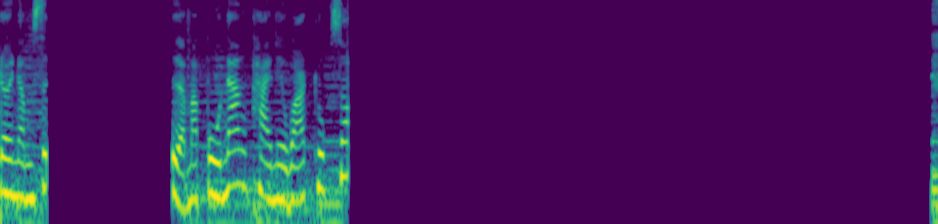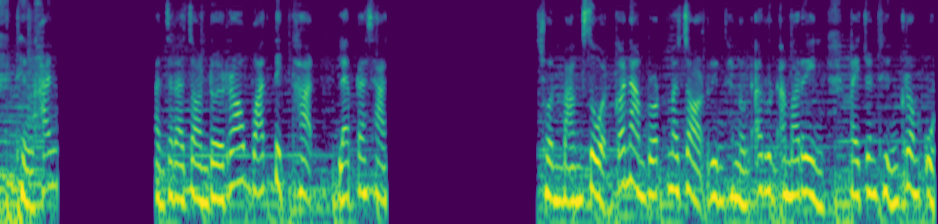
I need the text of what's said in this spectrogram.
โดยนำเสือมาปูนั่งภายในวัดทุกซอกถึงขั้นการจราจรโดยรอบวัดติดขัด และประชาชนบางส่วนก็นำรถมาจอดริมถนนอรุณอมรินไปจนถึงกรมอุท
